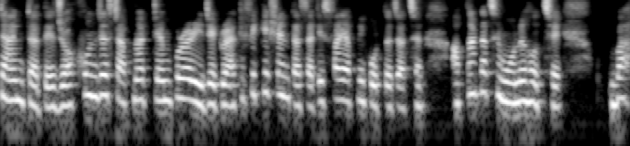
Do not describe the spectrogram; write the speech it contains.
টাইমটাতে যখন জাস্ট আপনার টেম্পোরারি যে গ্র্যাটিফিকেশনটা স্যাটিসফাই আপনি করতে চাচ্ছেন, আপনার কাছে মনে হচ্ছে, বাহ,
